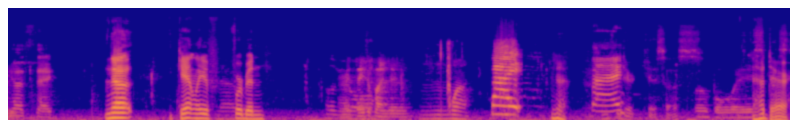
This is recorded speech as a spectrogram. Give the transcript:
you gotta stay. No, can't leave. No. Forbidden. Love All you right, thanks for playing, Jaden. Mwah. Bye. Bye. Kiss us. Oh boy. How dare.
